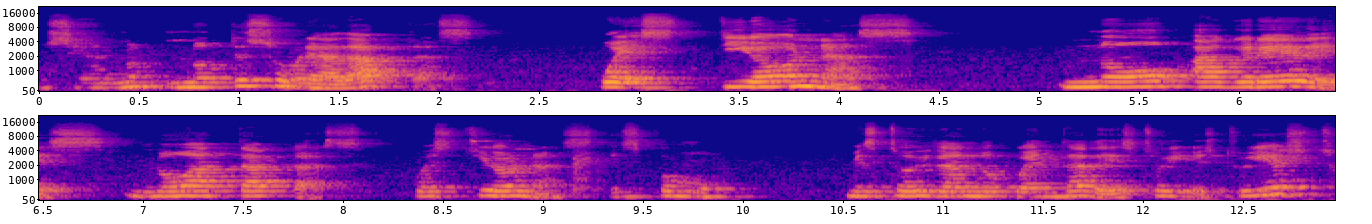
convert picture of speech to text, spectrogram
O sea, no, no te sobreadaptas cuestionas, no agredes, no atacas, cuestionas. Es como, me estoy dando cuenta de esto y esto y esto.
